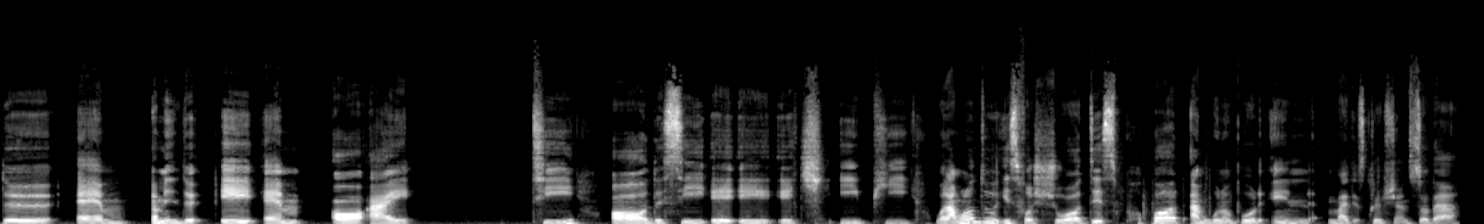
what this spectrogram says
the M, I mean the AMRIT, or the CAAHEP. What I'm to do is for sure this part I'm to put in my description so that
